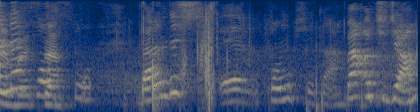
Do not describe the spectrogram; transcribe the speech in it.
Ben de pembesi. fosfor. Ben de e, pamuk şeker. Ben açacağım.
